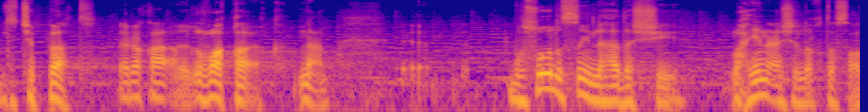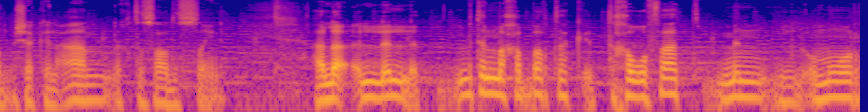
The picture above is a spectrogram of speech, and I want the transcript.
الشبات الرقائق. الرقائق نعم. وصول الصين لهذا الشيء راح ينعش الاقتصاد بشكل عام الاقتصاد الصيني. هلا مثل ما خبرتك التخوفات من الأمور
